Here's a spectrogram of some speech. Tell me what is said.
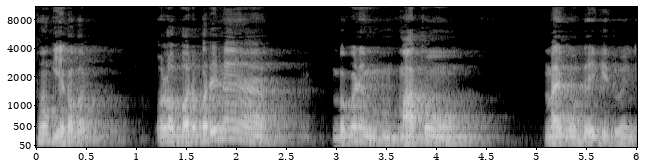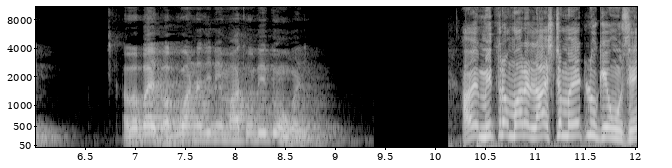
શું કહે ખબર? ઓલો બરબરીને ભગવાને માથું માગ્યું દઈ દીધું એને. હવે ભાઈ, ભગવાન માથું દીધું હોય. હવે મિત્રો, મારે લાસ્ટમાં એટલું કહેવું છે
